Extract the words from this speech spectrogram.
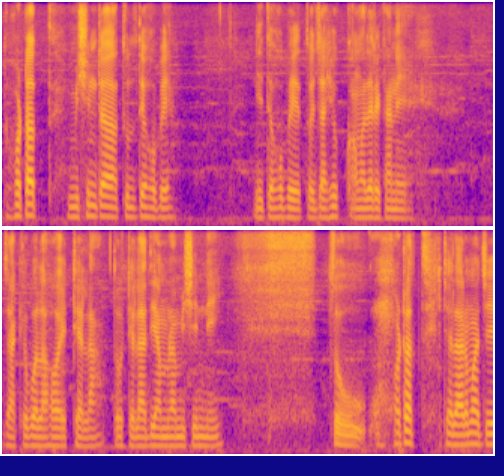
তো হঠাৎ মেশিনটা তুলতে হবে, নিতে হবে, তো যাই হোক, আমাদের এখানে যাকে বলা হয় টেলা তো টেলা দিয়ে আমরা মেশিন নেই। তো হঠাৎ টেলার মাঝে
